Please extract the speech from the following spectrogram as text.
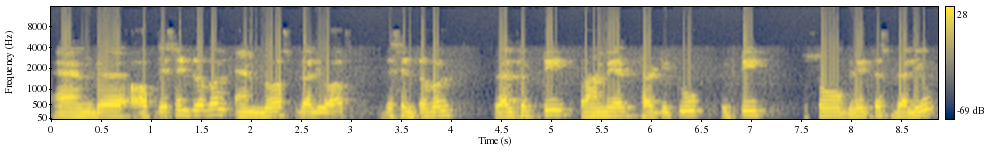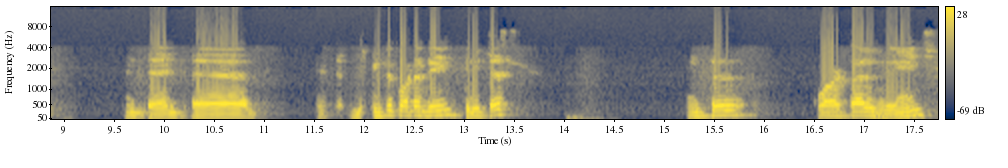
and uh, of this interval and lowest value of this interval 1250 from here 3250 so greatest value and, uh, interquartile range greatest interquartile range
